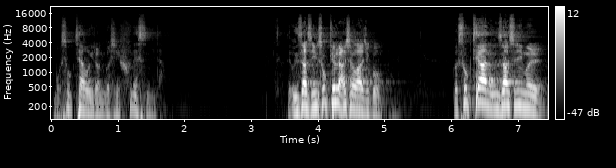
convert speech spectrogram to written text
뭐 속퇴하고 이런 것이 흔했습니다. 은사 스님이 속퇴를 하셔가지고 그 속퇴한 은사 스님을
